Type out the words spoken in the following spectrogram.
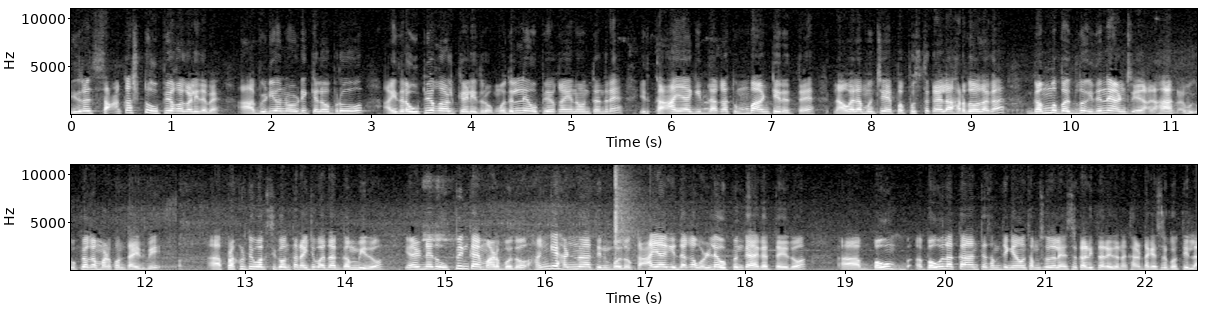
ಇದರಲ್ಲಿ ಸಾಕಷ್ಟು ಉಪಯೋಗಗಳಿದ್ದಾವೆ ಆ ವಿಡಿಯೋ ನೋಡಿ ಕೆಲವೊಬ್ರು ಇದರ ಉಪಯೋಗಗಳು ಕೇಳಿದ್ರು. ಮೊದಲನೇ ಉಪಯೋಗ ಏನು ಅಂತಂದ್ರೆ ಇದು ಕಾಯಾಗಿದ್ದಾಗ ತುಂಬಾ ಅಂಟಿರುತ್ತೆ. ನಾವೆಲ್ಲ ಮುಂಚೆ ಪುಸ್ತಕ ಎಲ್ಲ ಹರಿದೋದಾಗ ಗಮ್ ಬದಲು ಇದನ್ನೇ ಅಂಟಿಸಿ ಉಪಯೋಗ ಮಾಡ್ಕೊತಾ ಇದ್ವಿ. ಆ, ಪ್ರಕೃತಿವಾಗಿ ಸಿಗುವಂಥ ನೈಜವಾದ ಗಮ್ ಇದು. ಎರಡನೇದು ಉಪ್ಪಿನಕಾಯಿ ಮಾಡ್ಬೋದು. ಹಾಗೆ ಹಣ್ಣನ್ನ ತಿನ್ಬೋದು. ಕಾಯಾಗಿದ್ದಾಗ ಒಳ್ಳೆ ಉಪ್ಪಿನಕಾಯಿ ಆಗುತ್ತೆ ಇದು. ಬೌ, ಬೌಲಕ ಅಂತ ಸಮಥಿಂಗ್ ಏನೋ ಸಂಸ್ಕೃತದಲ್ಲಿ ಹೆಸರು ಕರೀತಾರೆ, ಇದನ್ನ ಕರೆಕ್ಟಾಗಿ ಹೆಸರು ಗೊತ್ತಿಲ್ಲ.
